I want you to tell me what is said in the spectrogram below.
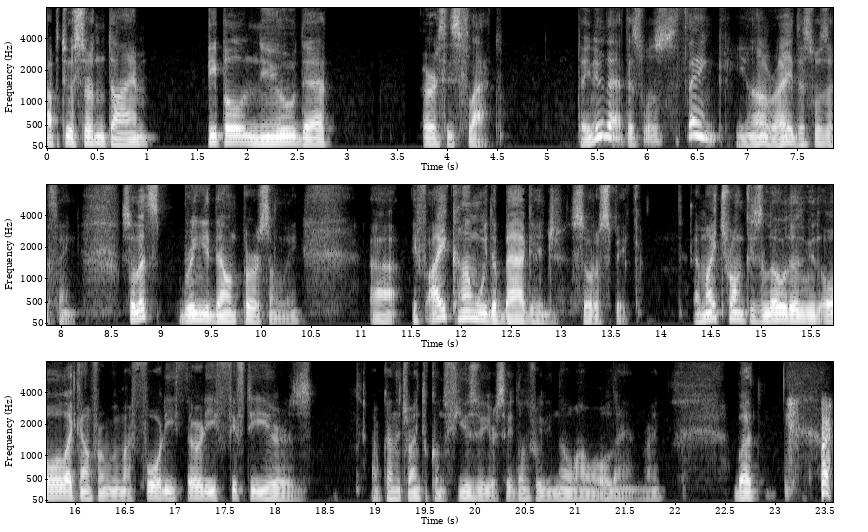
up to a certain time, people knew that Earth is flat. They knew that this was a thing, you know, right? This was a thing. So let's bring it down personally. Uh, if I come with a baggage, so to speak, and my trunk is loaded with all I come from with my 40, 30, 50 years. I'm kind of trying to confuse you here so you don't really know how old I am, right? But,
